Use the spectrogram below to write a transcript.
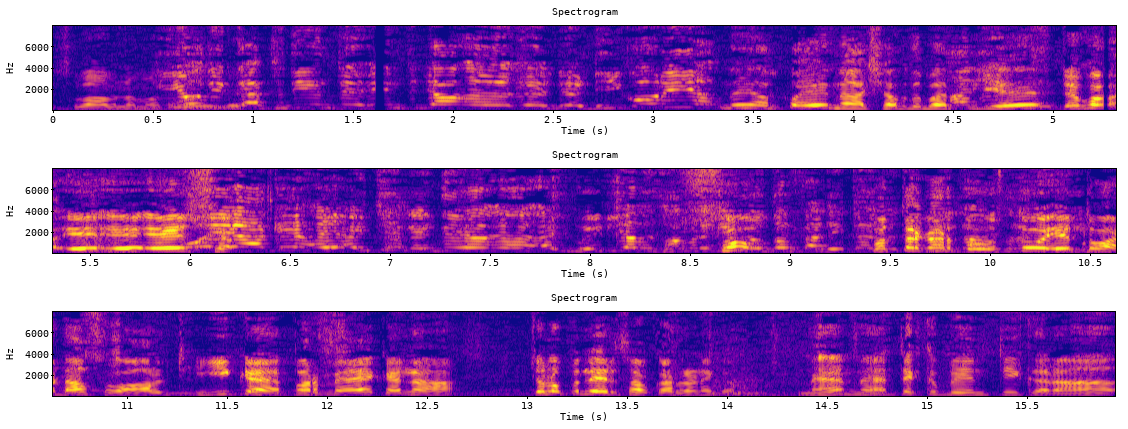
ਸੁਭਾਵਨਾਮਾ ਨਹੀਂ ਆਪਾਂ ਇਹ ਨਾ ਸ਼ਬਦ ਵਰਤੀਏ। ਦੇਖੋ ਇਹ ਇਹ ਇਹ ਸ਼- ਸੋ ਪੱਤਰਕਾਰ ਦੋਸਤੋ ਇਹ ਤੁਹਾਡਾ ਸਵਾਲ ਠੀਕ ਹੈ ਪਰ ਮੈਂ ਕਹਿਣਾ ਚਲੋ ਪੰਧੇਰ ਸਾਹਿਬ ਕਰ ਲੈਣੇ ਗੱਲ। ਮੈਂ ਮੈਂ ਤੇ ਇੱਕ ਬੇਨਤੀ ਕਰਾਂ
